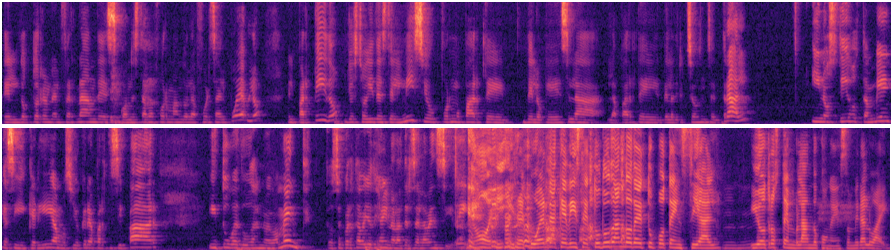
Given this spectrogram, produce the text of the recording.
el doctor Leonel Fernández cuando estaba formando la Fuerza del Pueblo, el partido, yo estoy desde el inicio, formo parte de lo que es la, la parte de la dirección central y nos dijo también que si queríamos, yo quería participar y tuve dudas nuevamente. Entonces, pero estaba yo dije, ay, no, la tercera vencida. No, y, y recuerda que dice, tú dudando de tu potencial y otros temblando con eso, míralo ahí.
